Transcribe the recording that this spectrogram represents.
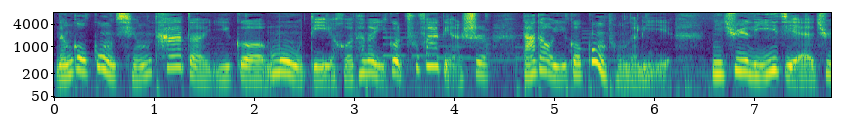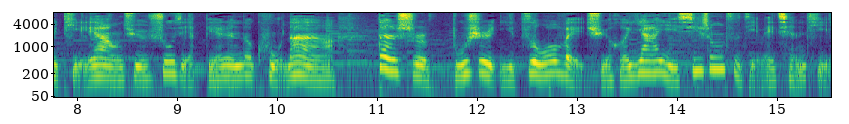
能够共情他的一个目的和他的一个出发点是达到一个共同的利益。你去理解、去体谅、去疏解别人的苦难啊，但是不是以自我委屈和压抑、牺牲自己为前提。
